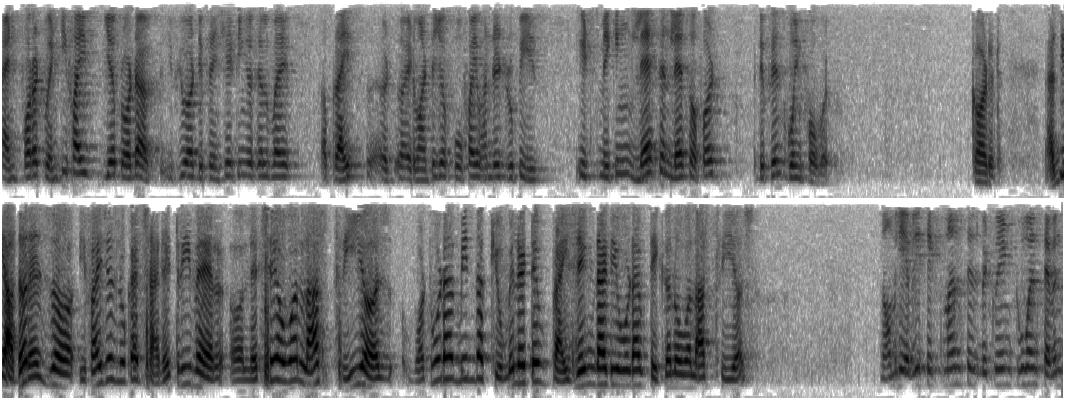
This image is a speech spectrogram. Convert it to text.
And for a 25-year product, if you are differentiating yourself by a price uh, advantage of 4 500 rupees, it's making less and less of a difference going forward. Got it. And the other is, uh, if I just look at sanitary ware, uh, let's say over last three years, what would have been the cumulative pricing that you would have taken over last three years? Normally every six months is between 2 and 7%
